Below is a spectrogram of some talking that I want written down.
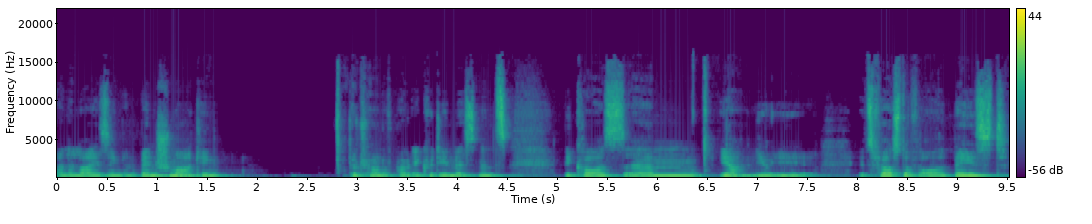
analyzing and benchmarking the return of private equity investments because um, yeah you, you, it's first of all based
